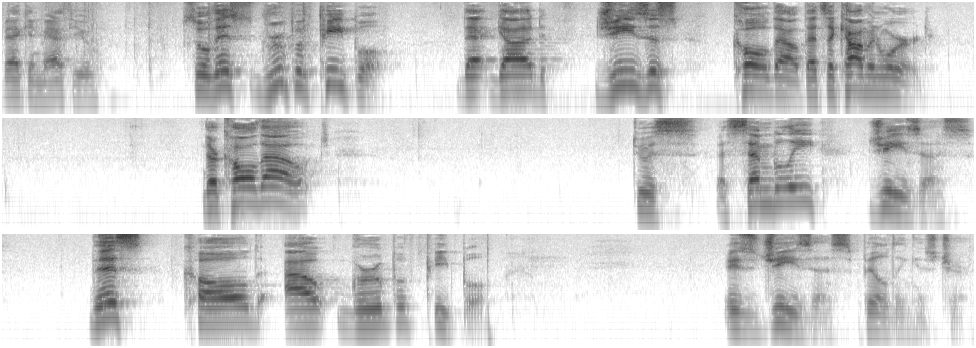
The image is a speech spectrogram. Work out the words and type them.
Back in Matthew. So, this group of people that God, Jesus, called out, that's a common word. They're called out to assembly Jesus. This called out group of people is Jesus building his church.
